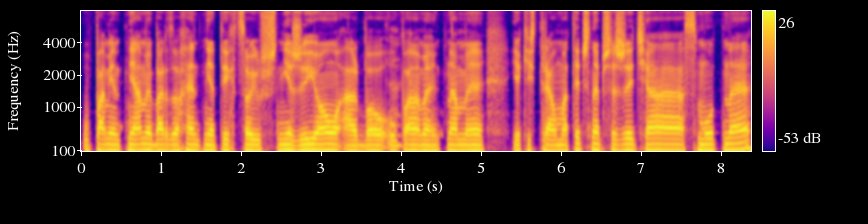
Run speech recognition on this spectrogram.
upamiętniamy bardzo chętnie tych, co już nie żyją, albo Tak. upamiętniamy jakieś traumatyczne przeżycia, smutne,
